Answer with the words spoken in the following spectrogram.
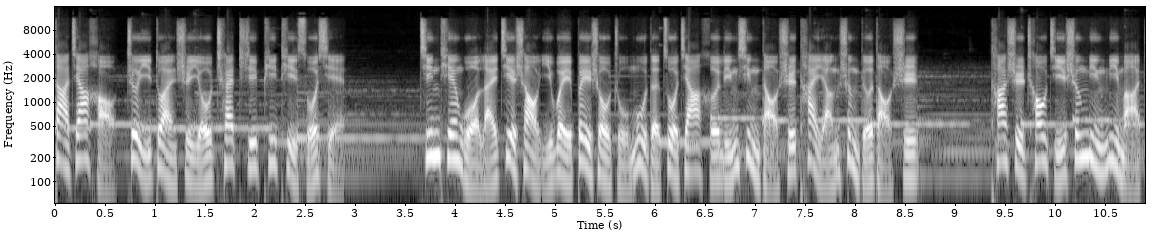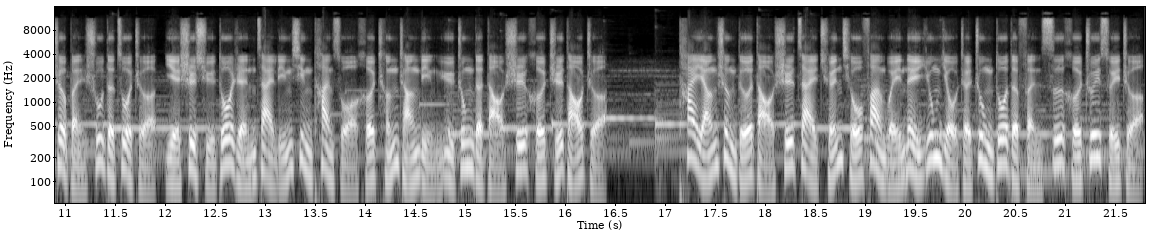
大家好，这一段是由 ChatGPT 所写。今天我来介绍一位备受瞩目的作家和灵性导师——太阳圣德导师。他是《超级生命密码》这本书的作者，也是许多人在灵性探索和成长领域中的导师和指导者。太阳圣德导师在全球范围内拥有着众多的粉丝和追随者。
